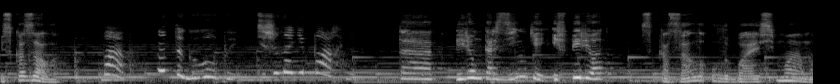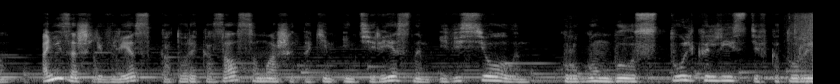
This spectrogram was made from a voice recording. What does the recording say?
и сказала. Пап, ну ты глупый, тишина не пахнет. Так, берем корзинки и вперед. Сказала, улыбаясь мама. Они зашли в лес, который казался Маше таким интересным и веселым. Кругом было столько листьев, которые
